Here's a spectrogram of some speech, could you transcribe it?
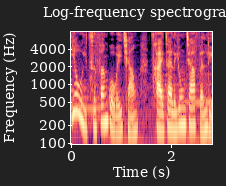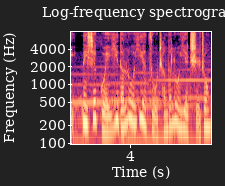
又一次翻过围墙，踩在了雍家坟里那些诡异的落叶组成的落叶池中。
